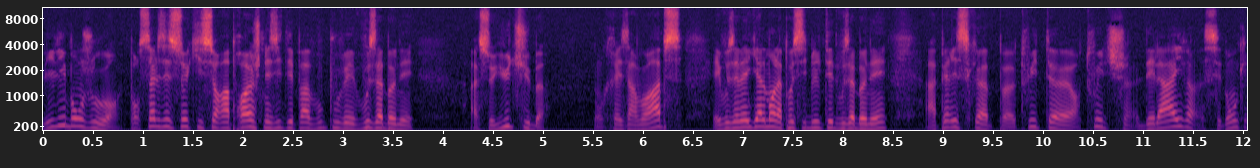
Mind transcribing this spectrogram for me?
Lily, bonjour. Pour celles et ceux qui se rapprochent, n'hésitez pas, vous pouvez vous abonner à ce YouTube donc Réservoir Apps. Et vous avez également la possibilité de vous abonner à Periscope, Twitter, Twitch, des lives. C'est donc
